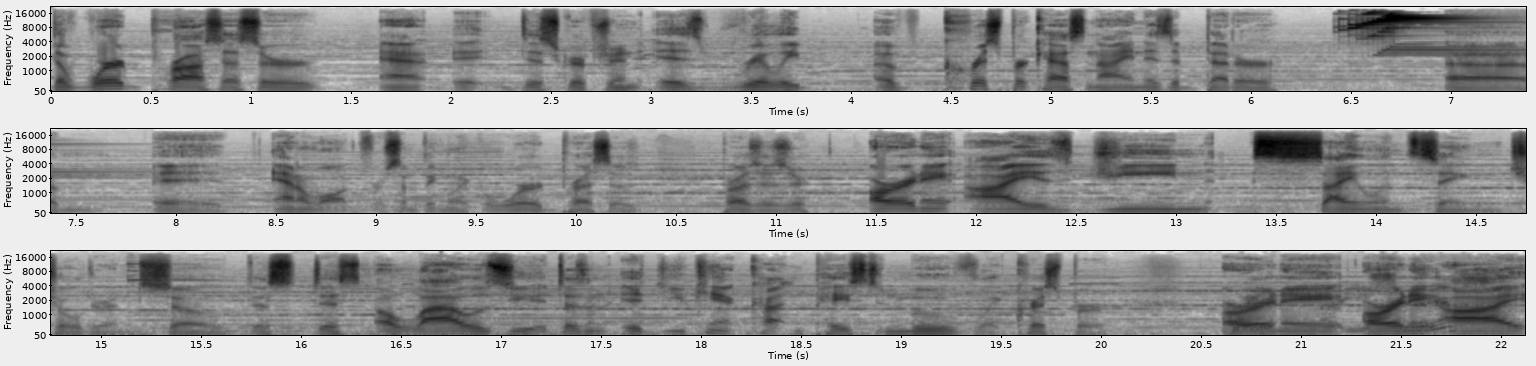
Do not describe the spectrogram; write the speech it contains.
the word processor uh, uh, description is really of CRISPR-Cas9 is a better um, uh, analog for something like a word process- processor. RNAi is gene silencing children, so this this allows you. It doesn't. It you can't cut and paste and move like CRISPR. RNA RNAi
